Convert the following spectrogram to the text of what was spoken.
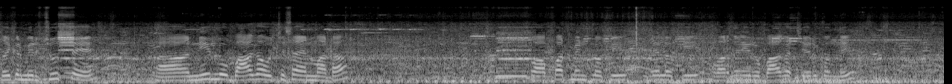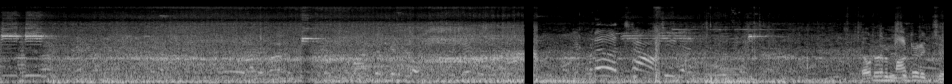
సో ఇక్కడ మీరు చూస్తే నీళ్ళు బాగా వచ్చేసాయన్నమాట. సో అపార్ట్మెంట్లోకి ఇళ్ళలోకి వరద నీరు బాగా చేరుకుంది ఇప్పుడే వచ్చా ఎవరితో మాట్లాడచ్చు?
